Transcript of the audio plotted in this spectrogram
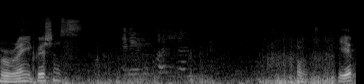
Or any questions? Any other questions? Oh, yep.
